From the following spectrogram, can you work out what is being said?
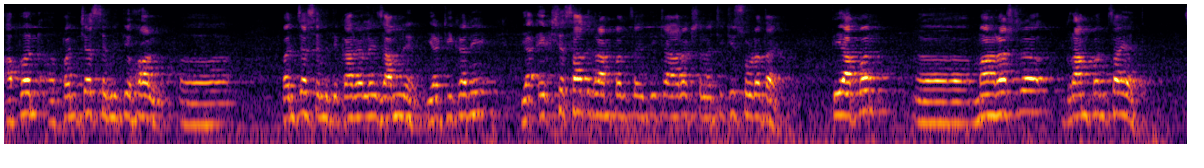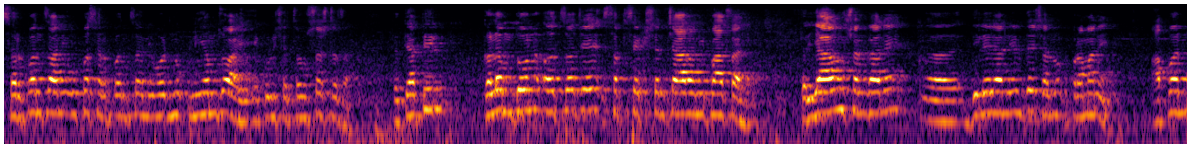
आपण पंचायत समिती हॉल पंचायत समिती कार्यालय जामनेर या ठिकाणी या एकशे सात ग्रामपंचायतीच्या आरक्षणाची जी सोडत आहे ती आपण महाराष्ट्र ग्रामपंचायत सरपंच आणि उपसरपंच निवडणूक नियम जो आहे एकोणीसशे चौसष्टचा तर त्यातील कलम दोन अचं जे सबसेक्शन चार आणि पाच आहे तर या अनुषंगाने दिलेल्या निर्देशानुप्रमाणे आपण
